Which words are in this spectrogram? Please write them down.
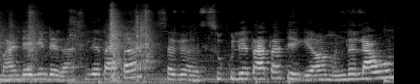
भांडे गिंडे घासलेत आता सगळं सुकलेत आता ते घ्यावं म्हणलं लावून.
